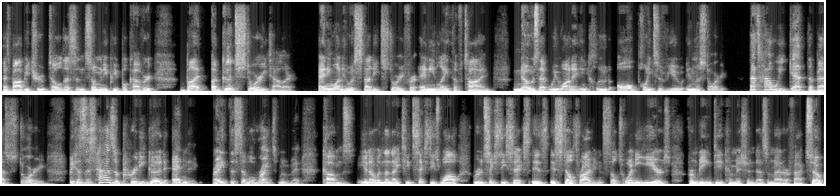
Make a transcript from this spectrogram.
As Bobby Troup told us and so many people covered. But a good storyteller anyone who has studied story for any length of time knows that we want to include all points of view in the story. That's how we get the best story because this has a pretty good ending. Right? The civil rights movement comes, you know, in the 1960s while Route 66 is is still thriving. It's still 20 years from being decommissioned as a matter of fact. So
